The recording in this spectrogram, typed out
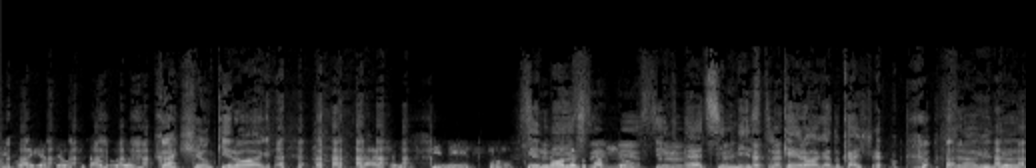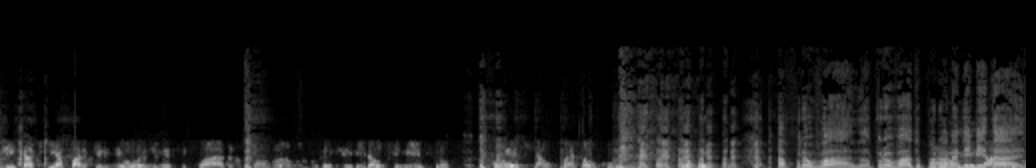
vivo aí até o final do ano. Caixão Quiroga. Caixa, sinistro, Queiroga do Sinistro. Caixão. Sin- É sinistro Queiroga do Caixão. Maravilhoso. Fica aqui a partir de hoje nesse quadro, só vamos nos referir ao sinistro com, esse, com essa alcunha. Prometo. Aprovado, aprovado por Ah, unanimidade.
